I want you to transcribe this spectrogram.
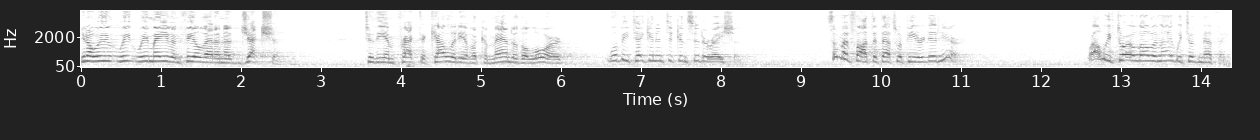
You know, we, we, we may even feel that an objection to the impracticality of a command of the Lord will be taken into consideration. Some have thought that that's what Peter did here. Well, we've toiled all the night, we took nothing.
